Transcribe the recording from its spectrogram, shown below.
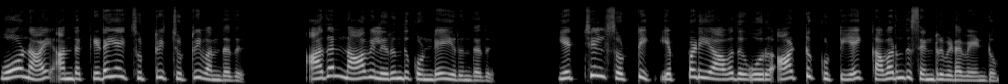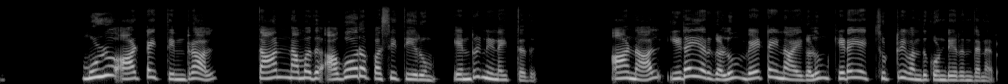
ஓநாய் அந்த கிடையைச் சுற்றிச் சுற்றி வந்தது. அதன் நாவிலிருந்து கொண்டே இருந்தது. எச்சில் சொட்டி எப்படியாவது ஒரு ஆட்டுக்குட்டியை கவர்ந்து சென்றுவிட வேண்டும். முழு ஆட்டைத் தின்றால் தான் நமது அகோர பசி தீரும் என்று நினைத்தது. ஆனால் இடையர்களும் வேட்டை நாய்களும் கிடையைச் சுற்றி வந்து கொண்டிருந்தனர்.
